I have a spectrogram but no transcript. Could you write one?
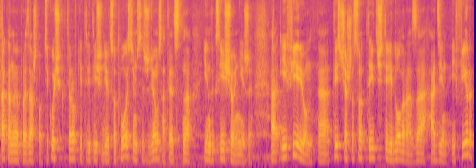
Так оно и произошло. Текущие котировки 3980. Ждем, соответственно, индекс еще ниже. Э, эфириум 1634 э, доллара за один эфир.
